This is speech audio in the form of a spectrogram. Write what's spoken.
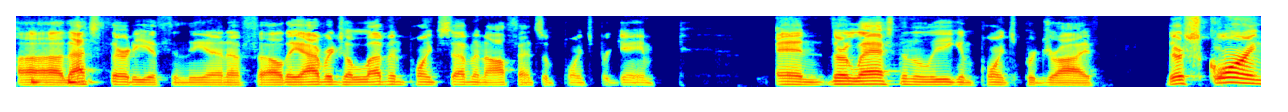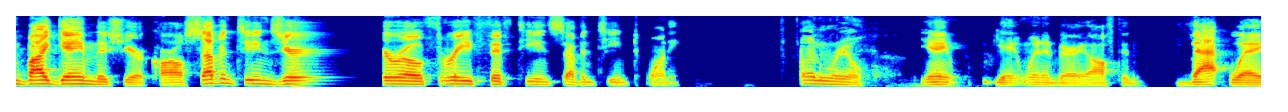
Uh, that's 30th in the NFL. They average 11.7 offensive points per game, and they're last in the league in points per drive. They're scoring by game this year, Carl. 17 0 0, 3, 15, 17, 20. Unreal. You ain't, you ain't winning very often that way.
